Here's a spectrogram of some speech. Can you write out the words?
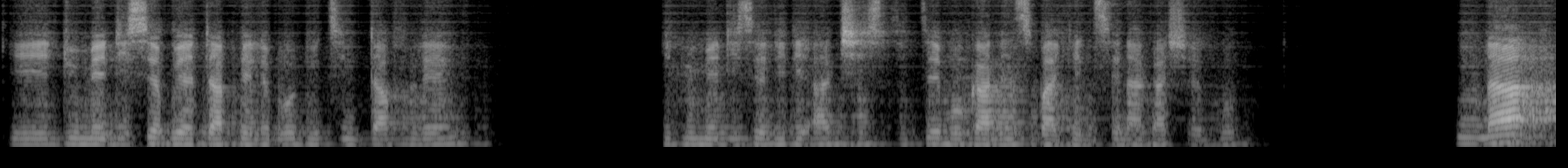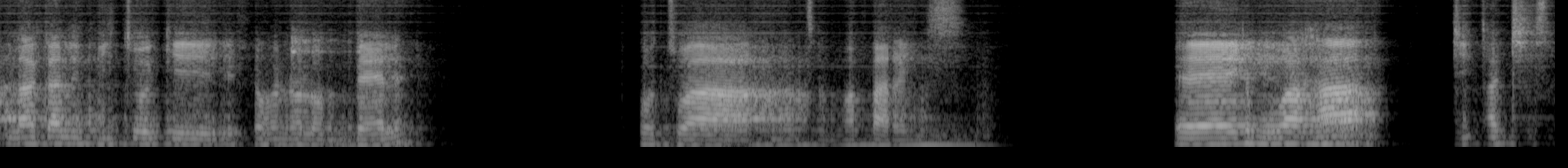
Ke dumedise boetapele bo dutseng tafoleng. Ke dumedise le di-artist tse bokaneng sebakeng sena ka sheko nna la ka lebitso ke lehlohonolo mbele go tswa motseng wa paris. Um ke bua ha di-artist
